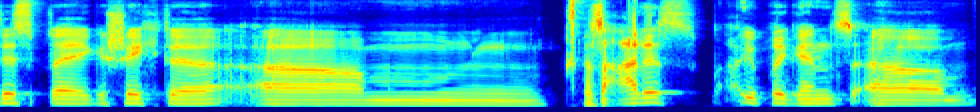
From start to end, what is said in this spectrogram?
Display-Geschichte. Ähm, das alles übrigens ähm,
